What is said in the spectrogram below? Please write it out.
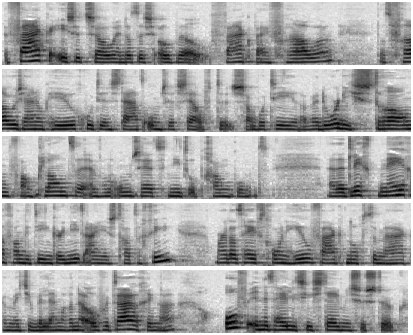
vaak is het zo, en dat is ook wel vaak bij vrouwen, dat vrouwen zijn ook heel goed in staat om zichzelf te saboteren, waardoor die stroom van klanten en van omzet niet op gang komt. Nou, dat ligt 9 van die 10 keer niet aan je strategie, maar dat heeft gewoon heel vaak nog te maken met je belemmerende overtuigingen of in het hele systemische stuk.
